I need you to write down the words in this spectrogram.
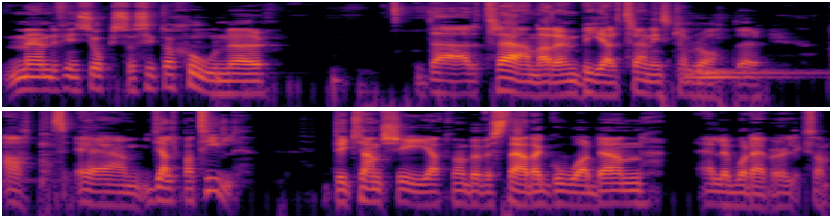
Men det finns ju också situationer där tränaren ber träningskamrater att eh, hjälpa till. Det kanske är att man behöver städa gården eller whatever liksom.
